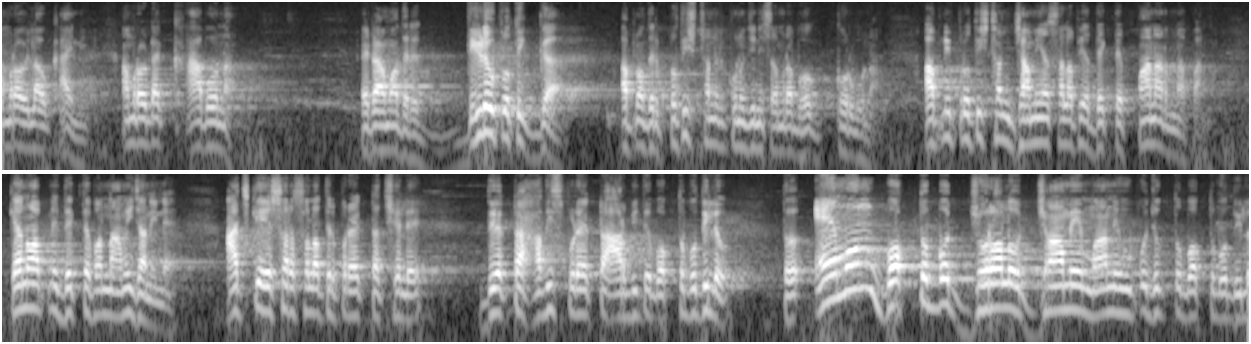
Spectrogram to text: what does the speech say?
আমরা ওই লাউ খাইনি। আমরা ওটা খাব না। এটা আমাদের দৃঢ় প্রতিজ্ঞা। আপনাদের প্রতিষ্ঠানের কোনো জিনিস আমরা ভোগ করব না। আপনি প্রতিষ্ঠান জামিয়া সালাফিয়া দেখতে পান আর না পান। কেন আপনি দেখতে পান না আমি জানি না। আজকে এশার সালাতের পরে একটা ছেলে দু একটা হাদিস পড়ে একটা আরবিতে বক্তব্য দিল। তো এমন বক্তব্য জোরালো, জামে মানে উপযুক্ত বক্তব্য দিল।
